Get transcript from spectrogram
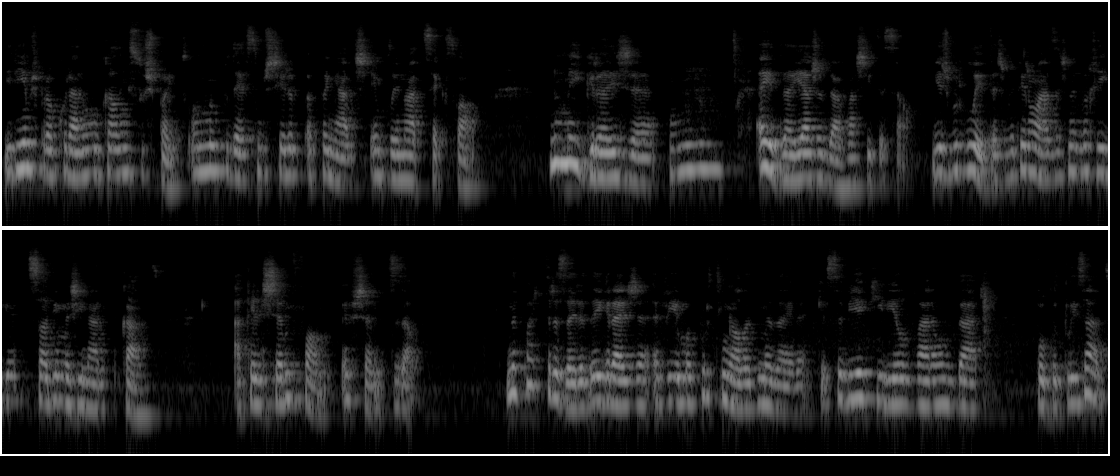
Iríamos procurar um local insuspeito, onde não pudéssemos ser apanhados em pleno ato sexual. Numa igreja. Hum, a ideia ajudava a excitação. E as borboletas bateram asas na barriga só de imaginar o pecado. Há quem lhe chame fome, eu chamo tesão. Na parte traseira da igreja havia uma portinhola de madeira que eu sabia que iria levar a um lugar pouco utilizado.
